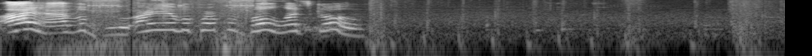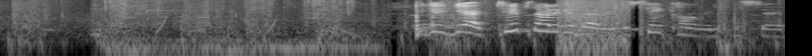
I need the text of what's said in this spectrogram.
I have a blue. I have a purple boat. Let's go. Yeah, yeah, tips how to get better. Just take comment instead.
